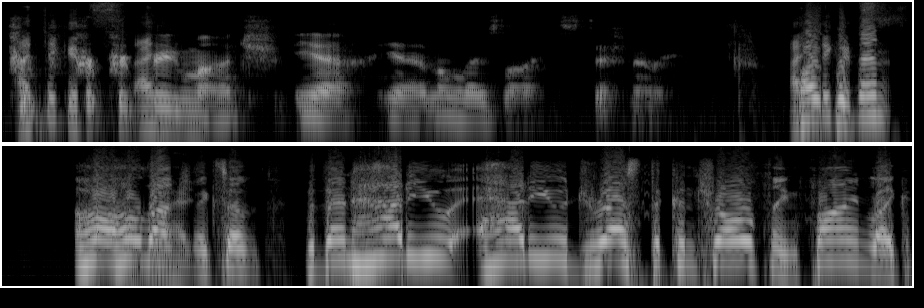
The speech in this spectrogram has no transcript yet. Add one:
pr- I think it's pr- pr- pretty I, much. Yeah, yeah, along those lines, definitely. I think but then, oh, hold on, Nick. So, but then how do you how do you address the control thing? Fine, like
